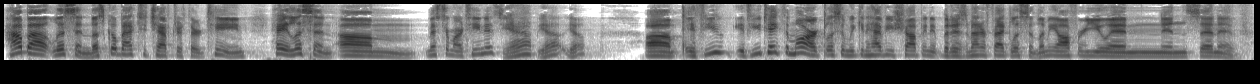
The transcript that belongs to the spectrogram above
How about, listen, let's go back to chapter 13. Hey, listen, um, Mr. Martinez? Yeah, yeah, yeah. Um, if you, if you take the mark, listen, we can have you shopping it, but as a matter of fact, listen, let me offer you an incentive.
